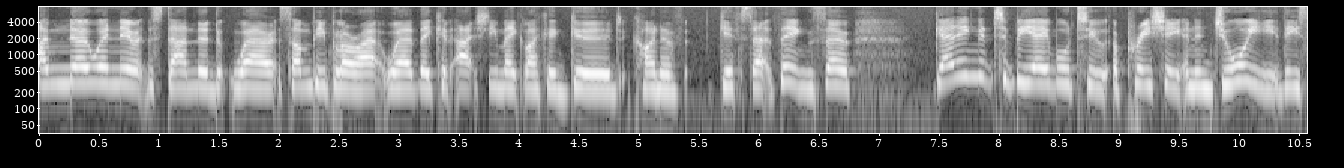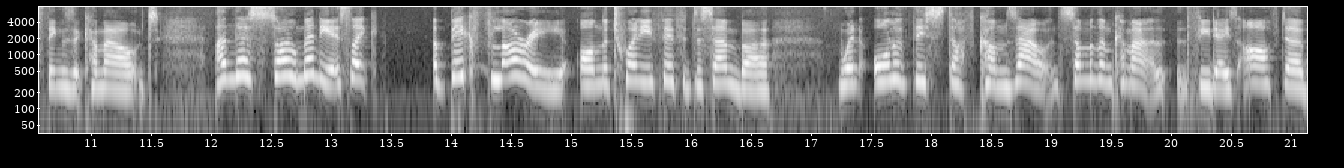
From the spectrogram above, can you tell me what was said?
I'm nowhere near at the standard where some people are at, where they could actually make like a good kind of gift set thing. So getting to be able to appreciate and enjoy these things that come out. And there's so many. It's like a big flurry on the 25th of December when all of this stuff comes out. And some of them come out a few days after.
